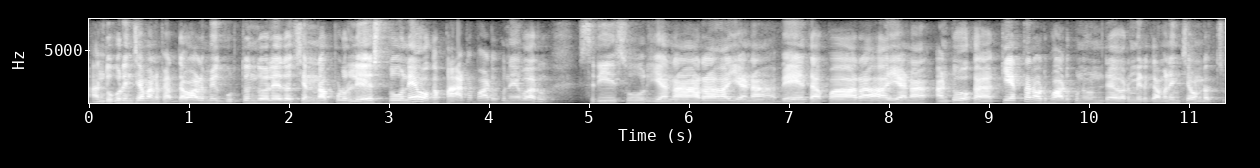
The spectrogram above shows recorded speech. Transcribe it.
అందుగురించే మన పెద్దవాళ్ళు మీకు గుర్తుందో లేదో చిన్నప్పుడు లేస్తూనే ఒక పాట పాడుకునేవారు. శ్రీ సూర్యనారాయణ వేదపారాయణ అంటూ ఒక కీర్తన ఒకటి పాడుకుని ఉండేవారు. మీరు గమనించే ఉండొచ్చు.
